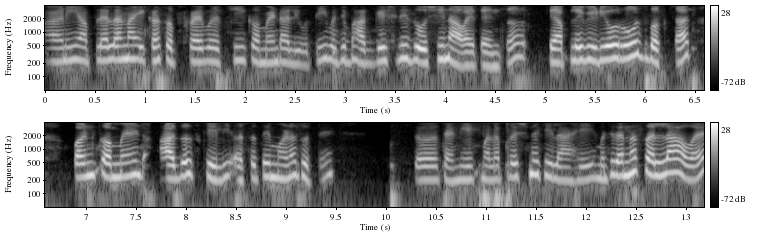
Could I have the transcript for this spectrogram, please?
आणि आपल्याला ना एका सबस्क्रायबरची कमेंट आली होती. म्हणजे भाग्यश्री जोशी नाव आहे त्यांचं. ते आपले व्हिडिओ रोज बघतात. पण कमेंट आजच केली असं ते म्हणत होते. तर त्यांनी एक मला प्रश्न केला आहे. म्हणजे त्यांना सल्ला हवा आहे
